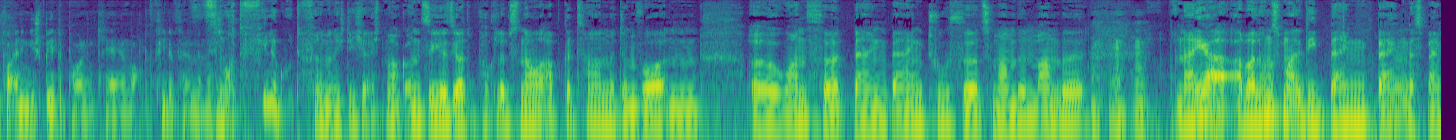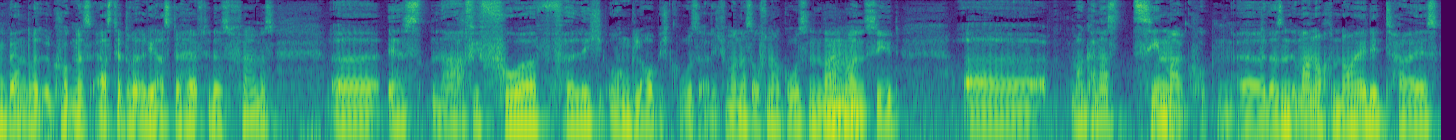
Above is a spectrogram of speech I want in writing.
vor allen Dingen die späte Pauline Kael mochte viele Filme nicht. Sie mochte viele gute Filme nicht, die ich echt mag. Und sie, sie hat Apocalypse Now abgetan mit den Worten uh, One Third Bang Bang, Two Thirds Mumble Mumble. naja, aber lass uns mal die Bang Bang, das Bang Bang Drittel gucken. Das erste Drittel, die erste Hälfte des Filmes äh, ist nach wie vor völlig unglaublich großartig. Wenn man das auf einer großen Leinwand mhm. sieht, äh, man kann das zehnmal gucken. Äh, da sind immer noch neue Details.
